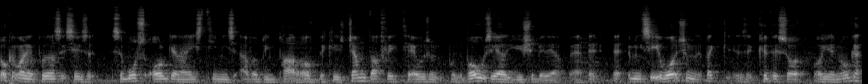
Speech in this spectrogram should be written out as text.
talking to one of the players that says it's the most organised team he's ever been part Mm. of because Jim Duffy tells him when the ball's there, you should be there. It- it- I mean, see, you watch him, the big is it Kudus or Oyenuga?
